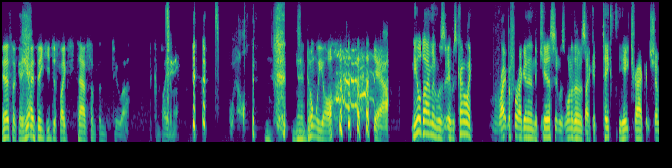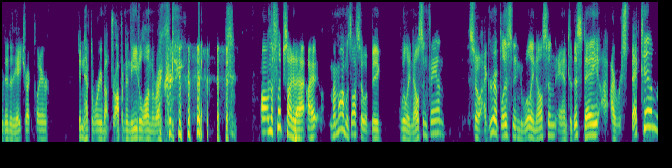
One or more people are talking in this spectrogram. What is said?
it's okay. He- I think he just likes to have something to uh, to complain about. Well, Yeah, don't we all? yeah. Neil Diamond was. It was kind of like right before I got into Kiss. It was one of those I could take the eight track and shove it into the eight track player. Didn't have to worry about dropping a needle on the record. on the flip side of that, I my mom was also a big Willie Nelson fan. So I grew up listening to Willie Nelson, and to this day, I, I respect him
